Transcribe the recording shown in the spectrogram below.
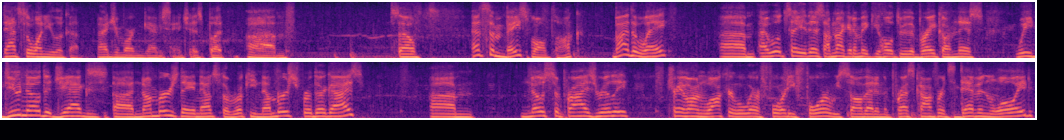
that's the one you look up. Nyjer Morgan, Gaby Sanchez. But um, so that's some baseball talk. By the way, um, I will tell you this. I'm not going to make you hold through the break on this. We do know the Jags uh, numbers. They announced the rookie numbers for their guys. Um, no surprise, really. Travon Walker will wear 44. We saw that in the press conference. Devin Lloyd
